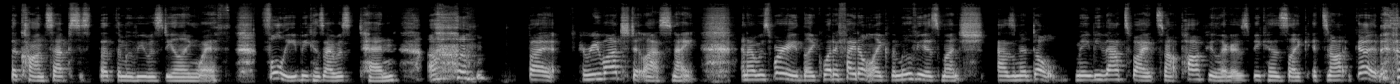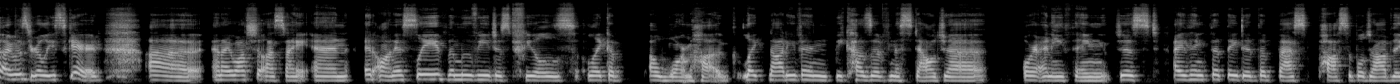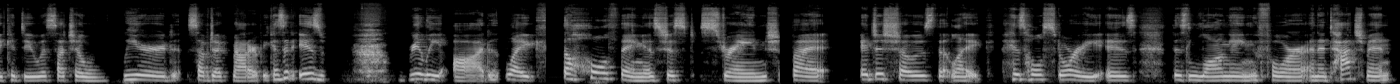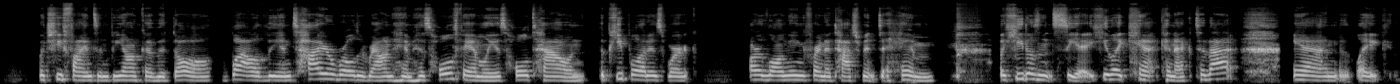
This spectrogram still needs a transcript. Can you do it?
the concepts that the movie was dealing with fully because I was 10. Um, but I rewatched it last night and I was worried like what if I don't like the movie as much as an adult? Maybe that's why it's not popular is because like it's not good. I was really scared. Uh, and I watched it last night and it honestly the movie just feels like a a warm hug. Like not even because of nostalgia or anything. Just, I think that they did the best possible job they could do with such a weird subject matter because it is really odd. Like the whole thing is just strange, but it just shows that like his whole story is this longing for an attachment which he finds in Bianca the doll, while the entire world around him, his whole family, his whole town, the people at his work are longing for an attachment to him, but he doesn't see it. He like can't connect to that. And like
